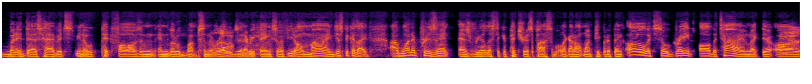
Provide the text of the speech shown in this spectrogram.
but it does have its, you know, pitfalls and, and little bumps in the yeah. roads and everything. So if you don't mind, just because I, I want to present as realistic a picture as possible. Like I don't want people to think, oh, it's so great all the time. Like there are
